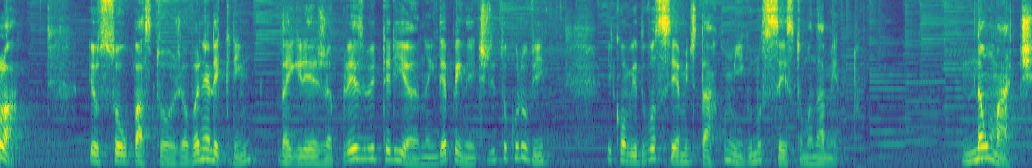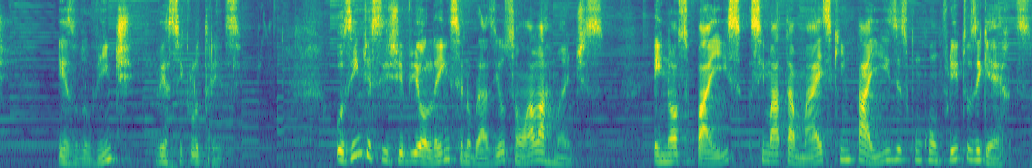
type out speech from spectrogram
Olá, eu sou o pastor Giovanni Alecrim, da Igreja Presbiteriana Independente de Tucuruvi, e convido você a meditar comigo no sexto mandamento. Não mate. Êxodo 20, versículo 13. Os índices de violência no Brasil são alarmantes. Em nosso país, se mata mais que em países com conflitos e guerras.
